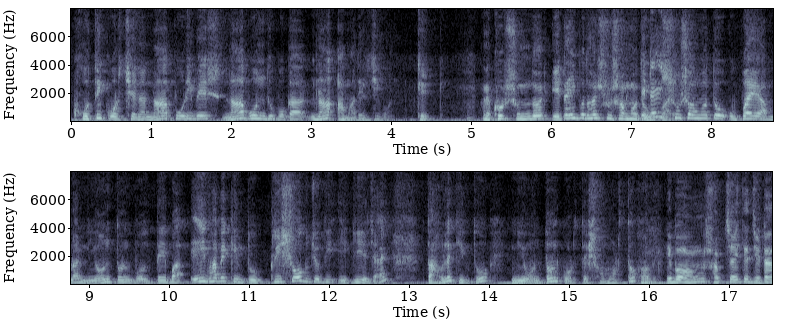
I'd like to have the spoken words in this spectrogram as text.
ক্ষতি করছে না না পরিবেশ না বন্ধু পোকা না আমাদের জীবন। ঠিক। মানে খুব সুন্দর এটাই বোধহয় সুসংহত এটাই সুসংহত উপায়ে আমরা নিয়ন্ত্রণ বলতে বা এইভাবে কিন্তু কৃষক যদি এগিয়ে যায় তাহলে কিন্তু নিয়ন্ত্রণ করতে সমর্থ হবে। এবং সবচাইতে যেটা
